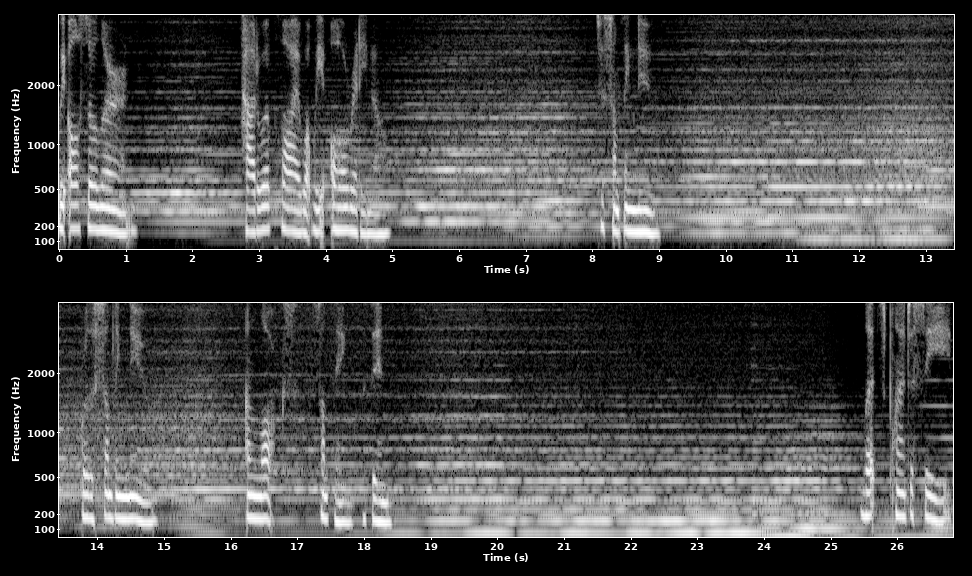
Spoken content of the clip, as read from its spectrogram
We also learn how to apply what we already know to something new. or the something new unlocks something within. Let's plant a seed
